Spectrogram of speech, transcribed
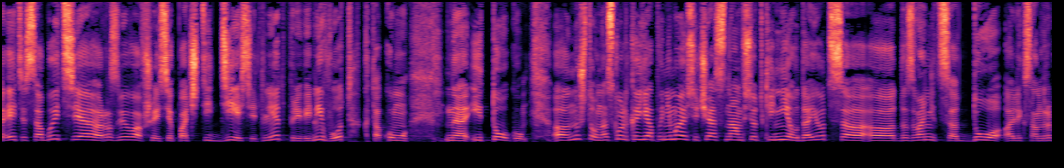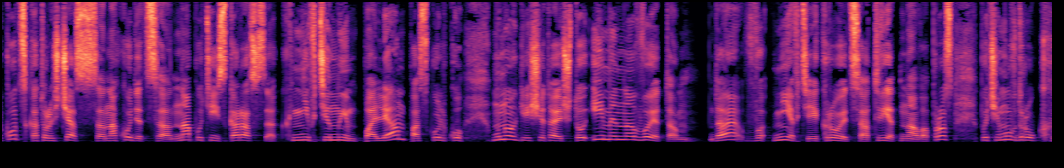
эти события события, развивавшиеся почти 10 лет, привели вот к такому э, итогу. Э, ну что, насколько я понимаю, сейчас нам все-таки не удается э, дозвониться до Александра Коца, который сейчас находится на пути из Караса к нефтяным полям, поскольку многие считают, что именно в этом, да, в нефти и кроется ответ на вопрос, почему вдруг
